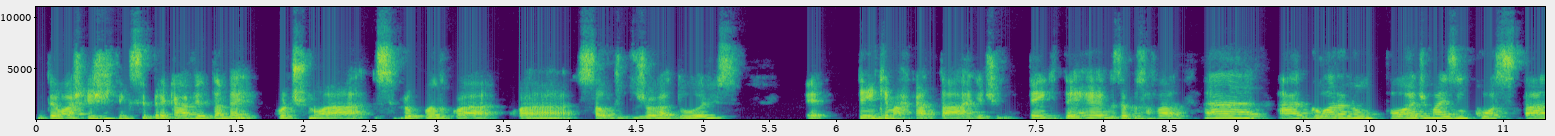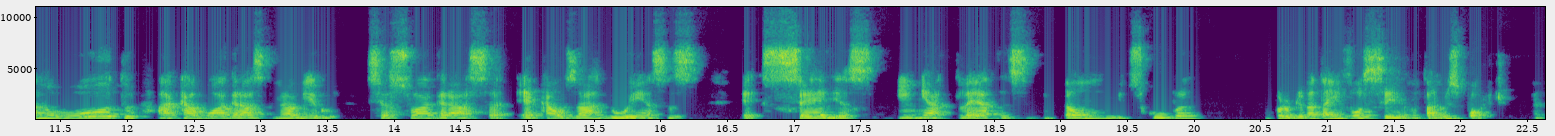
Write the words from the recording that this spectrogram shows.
Então, eu acho que a gente tem que se precaver também, continuar se preocupando com a, com a saúde dos jogadores, é, tem que marcar target, tem que ter regras. A pessoa fala, ah, agora não pode mais encostar no outro, acabou a graça. Meu amigo, se a sua graça é causar doenças é, sérias em atletas, então, me desculpa, o problema está em você, não está no esporte. Né?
